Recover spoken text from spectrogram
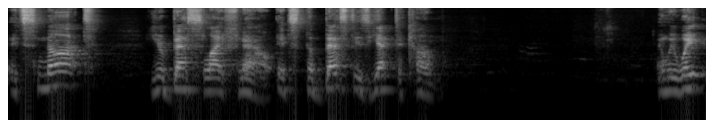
It's not your best life now, it's the best is yet to come. And we wait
